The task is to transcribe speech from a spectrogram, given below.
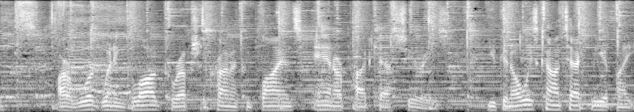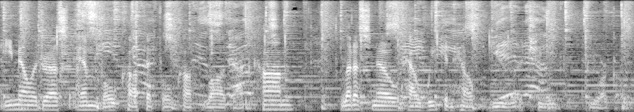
our award winning blog, Corruption, Crime, and Compliance, and our podcast series. You can always contact me at my email address, mvolkov at volkovlaw.com. Let us know how we can help you achieve your goals.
